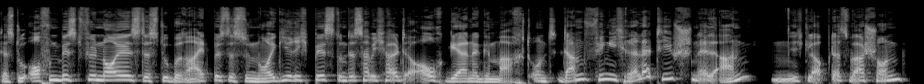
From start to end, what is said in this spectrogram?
dass du offen bist für Neues, dass du bereit bist, dass du neugierig bist. Und das habe ich halt auch gerne gemacht. Und dann fing ich relativ schnell an. Ich glaube, das war schon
